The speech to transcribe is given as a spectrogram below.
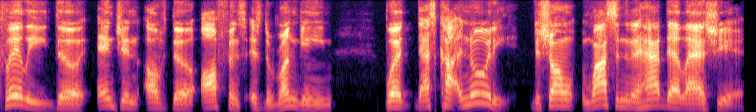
Clearly, the engine of the offense is the run game, but that's continuity. Deshaun Watson didn't have that last year.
